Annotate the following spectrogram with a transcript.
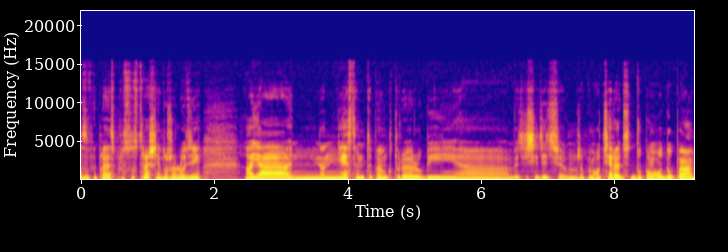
zwykle jest po prostu strasznie dużo ludzi, a ja no, nie jestem typem, który lubi, e, wiecie, siedzieć, że powiem, ocierać dupą o dupę.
